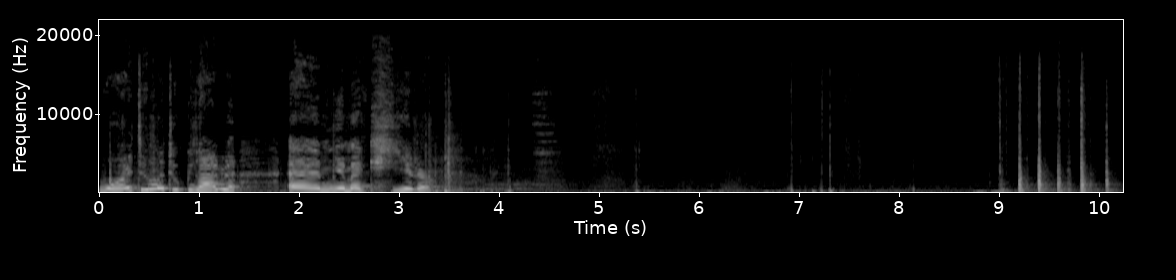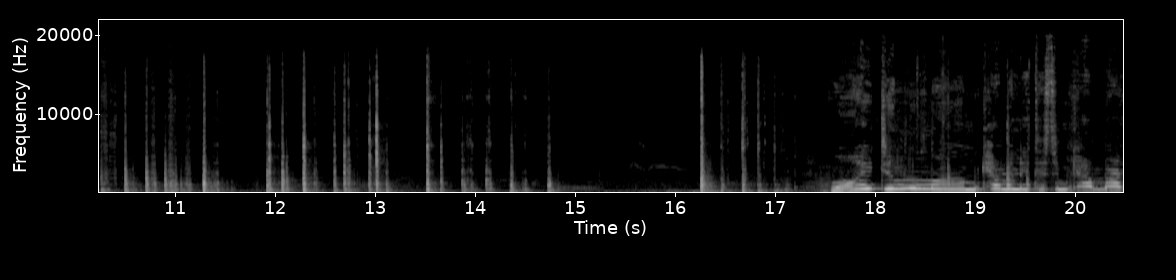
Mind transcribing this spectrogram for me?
Vay canına çok güzel bir em, yemek yeri. Vay canına mükemmel ötesi mükemmel.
